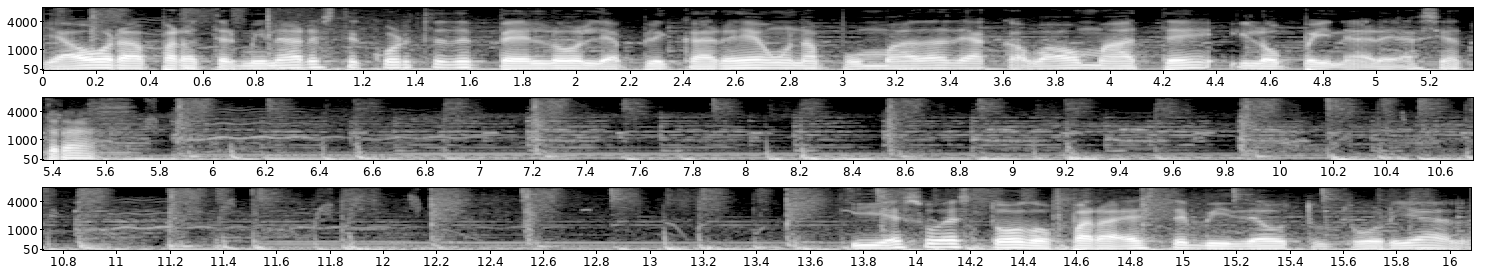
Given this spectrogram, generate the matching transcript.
Y ahora para terminar este corte de pelo le aplicaré una pomada de acabado mate y lo peinaré hacia atrás. Y eso es todo para este video tutorial.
